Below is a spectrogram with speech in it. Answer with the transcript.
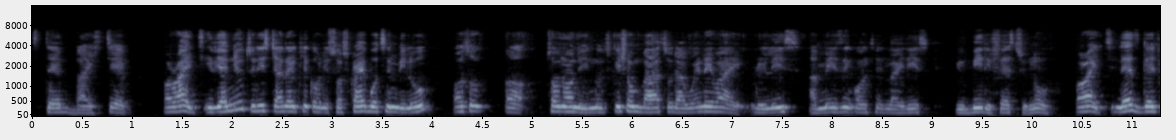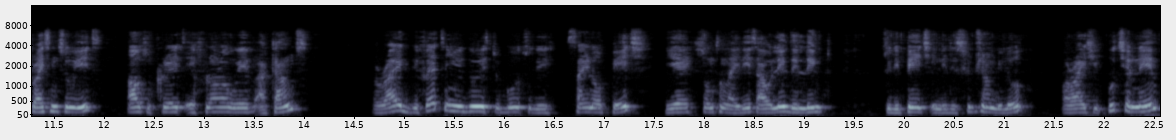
step by step. Alright, if you're new to this channel, click on the subscribe button below. Also, uh, turn on the notification bar so that whenever I release amazing content like this, you'll be the first to know. Alright, let's get right into it. How to create a FlutterWave account all right the first thing you do is to go to the sign up page here something like this. I'll leave the link to the page in the description below. All right you put your name.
